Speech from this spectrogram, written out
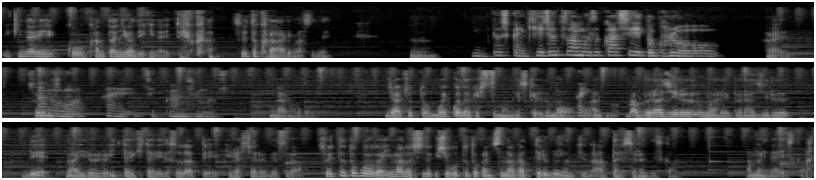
いきなりこう簡単にはできないというか、そういうところはありますね。うん。うん確かに記述は難しいところはい。そうです。なのは、はい、実感します。なるほど。じゃあちょっともう一個だけ質問ですけれども、はいあのまあ、ブラジル生まれ、ブラジルで、まあいろいろ行ったり来たりで育っていらっしゃるんですが、そういったところが今のし仕事とかにつながってる部分っていうのはあったりするんですか？あんまりないですか？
